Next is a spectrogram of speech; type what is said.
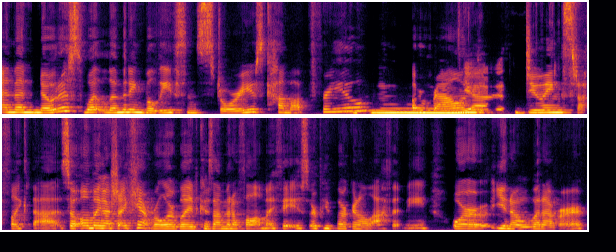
and then notice what limiting beliefs and stories come up for you mm, around yeah. doing stuff like that. So, oh my gosh, I can't rollerblade because I'm going to fall on my face or people are going to laugh at me or, you know, whatever.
